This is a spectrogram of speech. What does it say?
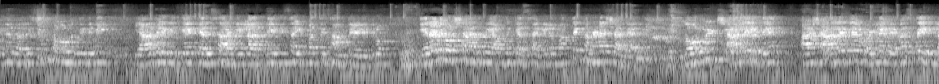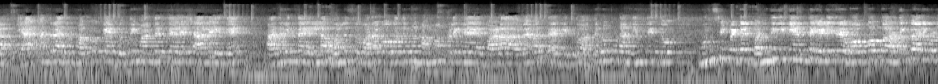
ಇದನ್ನು ರಿಸೀವ್ ತಗೊಂಡ್ಬಂದಿದ್ದೀನಿ. ಯಾವುದೇ ರೀತಿಯ ಕೆಲಸ ಆಗಿಲ್ಲ, ಹದಿನೈದು ದಿವಸ ಇಪ್ಪತ್ತು ದಿವಸ ಅಂತ ಹೇಳಿದ್ರು. ಎರಡು ವರ್ಷ ಆದರೂ ಯಾವುದು ಕೆಲಸ ಆಗಿಲ್ಲ. ಮತ್ತೆ ಕನ್ನಡ ಶಾಲೆ ಅಲ್ಲಿ. ಗೌರ್ಮೆಂಟ್ ಶಾಲೆ ಇದೆ. ಆ ಶಾಲೆಗೆ ಒಳ್ಳೆ ವ್ಯವಸ್ಥೆ ಇಲ್ಲ. ಯಾಕಂದ್ರೆ ಅದ್ರ ಪಕ್ಕಕ್ಕೆ ಸಂಬಂಧಿತ ಶಾಲೆ ಇದೆ. ಅದರಿಂದ ಎಲ್ಲ ಹೊಲಸು ಹೊರಗೆ ಹೋಗೋದನ್ನು ನಮ್ಮ ಮಕ್ಕಳಿಗೆ ಬಹಳ ಅವ್ಯವಸ್ಥೆ ಆಗಿತ್ತು. ಅದನ್ನು ಕೂಡ ನಿಂತಿದ್ದು. ಮುನ್ಸಿಪೇಟೆ ಬಂದಿದ್ದೀನಿ ಅಂತ ಹೇಳಿದ್ರೆ ಒಬ್ಬೊಬ್ಬ ಅಧಿಕಾರಿಗಳು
